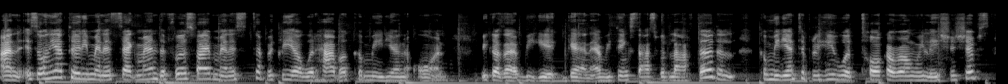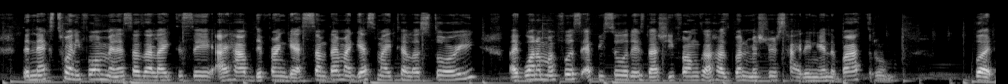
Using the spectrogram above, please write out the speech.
and it's only a 30 minute segment. The first five minutes, typically, I would have a comedian on because I begin again, everything starts with laughter. The comedian typically would talk around relationships. The next 24 minutes, as I like to say, I have different guests. Sometimes my guest might tell a story. Like one of my first episodes is that she found her husband mistress hiding in the bathroom But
